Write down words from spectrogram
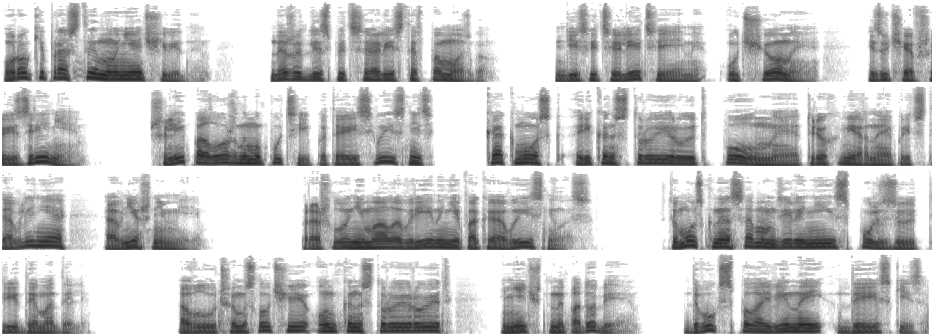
Уроки просты, но не очевидны. Даже для специалистов по мозгу. Десятилетиями ученые, изучавшие зрение, шли по ложному пути, пытаясь выяснить, как мозг реконструирует полное трехмерное представление о внешнем мире. Прошло немало времени, пока выяснилось, что мозг на самом деле не использует 3D-модель. В лучшем случае он конструирует нечто наподобие двух с половиной D-эскиза.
